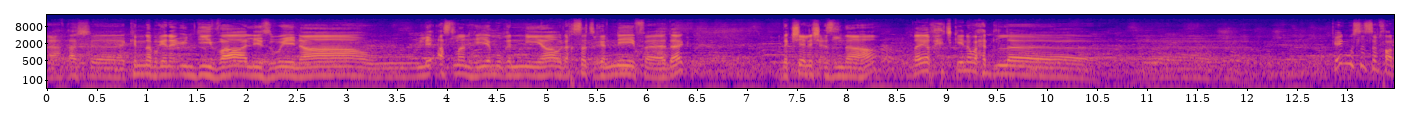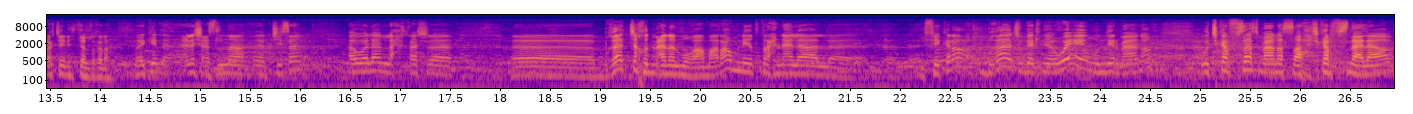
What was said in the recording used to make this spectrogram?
لحقاش كنا بغينا une diva اللي زوينة واللي أصلا هي مغنية ولا خصها تغني في هذاك. داكشي علاش عزلناها. دايوغ حيت كاينة واحد آه، كاين مسلسل آخر ثاني حتى الغنى ولكن علاش عزلنا ابتسام؟ اولا لحقاش آه، بغات تاخذ معنا المغامرة ومنين طرحنا على الفكرة. بغات وقالت لنا oui وندير معنا وتكرفسات معنا الصراحة تكرفسنا عليها.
